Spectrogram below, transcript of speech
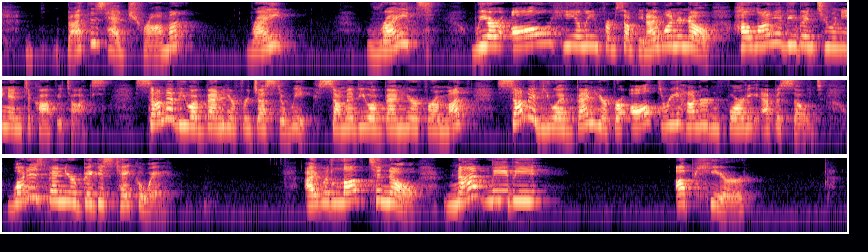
Beth has had trauma, right? Right? We are all healing from something. I want to know how long have you been tuning into Coffee Talks? Some of you have been here for just a week. Some of you have been here for a month. Some of you have been here for all 340 episodes. What has been your biggest takeaway? I would love to know, not maybe up here,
